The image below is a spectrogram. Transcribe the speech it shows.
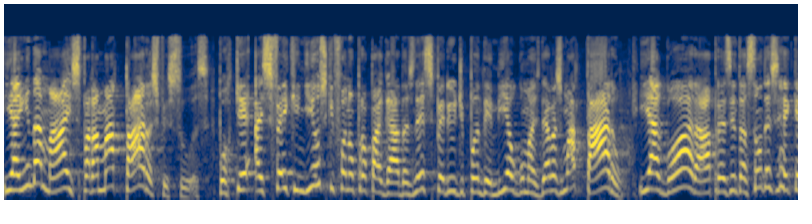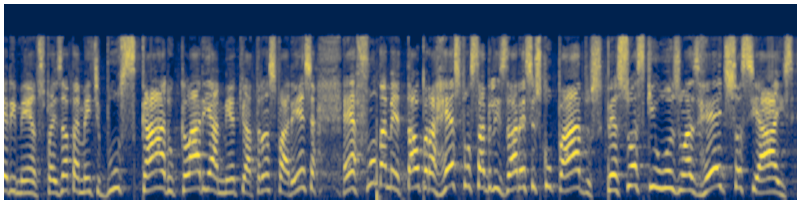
e ainda mais para matar as pessoas. Porque as fake news que foram propagadas nesse período de pandemia, algumas delas mataram. E agora a apresentação desses requerimentos para exatamente buscar o clareamento e a transparência é fundamental para responsabilizar esses culpados. Pessoas que usam as redes sociais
